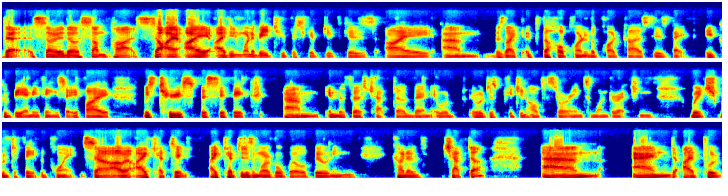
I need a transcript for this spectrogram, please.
That so there were some parts so I, I i didn't want to be too prescriptive because i um was like it's the whole point of the podcast is that it could be anything. So if i was too specific um in the first chapter then it would it would just pigeonhole the story into one direction which would defeat the point. So i, I kept it i kept it as more of a world building kind of chapter. Um and i put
